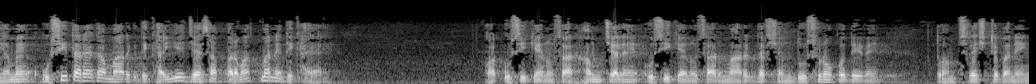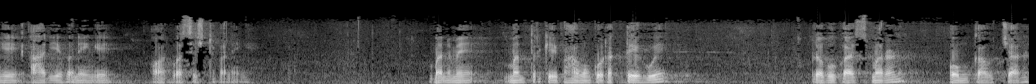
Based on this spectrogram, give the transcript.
कि हमें उसी तरह का मार्ग दिखाइए जैसा परमात्मा ने दिखाया है। और उसी के अनुसार हम चलें, उसी के अनुसार मार्गदर्शन दूसरों को देवें तो हम श्रेष्ठ बनेंगे, आर्य बनेंगे और वशिष्ठ बनेंगे। मन में मंत्र के भावों को रखते हुए प्रभु का स्मरण, ओम का उच्चारण।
